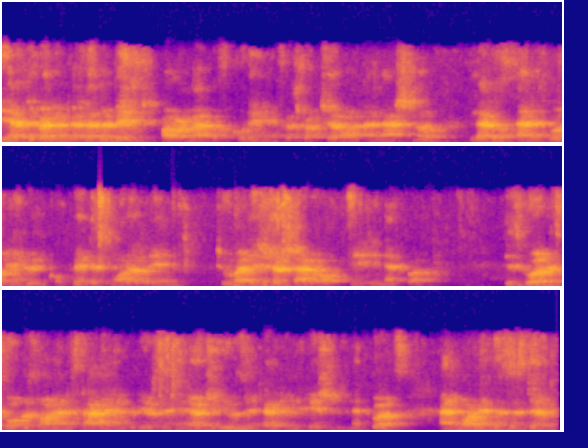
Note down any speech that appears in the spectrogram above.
He has developed a weather-based power map of cooling infrastructure on a national level and is working to incorporate this model into a digital shadow of BT network. His work is focused on understanding and reducing energy use in telecommunications networks and modeling the system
